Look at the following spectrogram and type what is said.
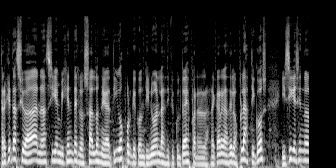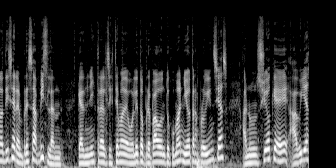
Tarjeta ciudadana, siguen vigentes los saldos negativos porque continúan las dificultades para las recargas de los plásticos y sigue siendo noticia la empresa Bisland, que administra el sistema de boleto prepago en Tucumán y otras provincias, anunció que había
